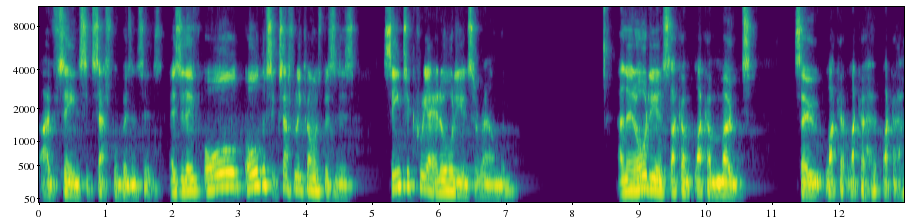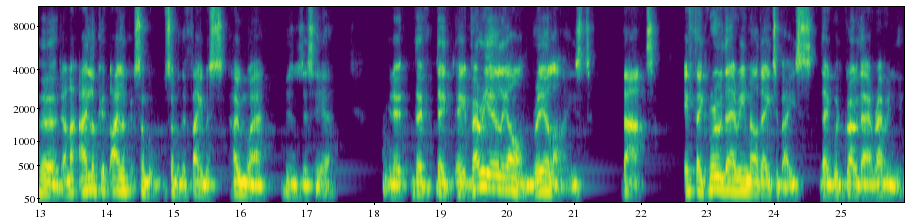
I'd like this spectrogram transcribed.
I've seen successful businesses is that they've all all the successful e-commerce businesses seem to create an audience around them, and an audience like a like a moat, so like a like a like a herd. And I, I look at I look at some some of the famous homeware businesses here. You know, they they, they very early on realised that if they grew their email database, they would grow their revenue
